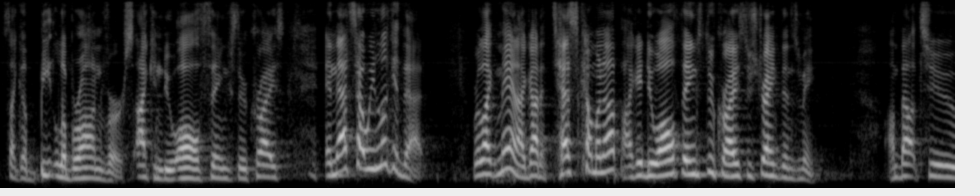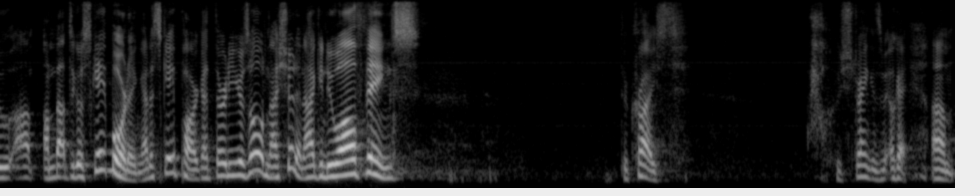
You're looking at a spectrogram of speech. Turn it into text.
It's like a beat LeBron verse. I can do all things through Christ. And that's how we look at that. We're like, man, I got a test coming up. I can do all things through Christ who strengthens me. I'm about to, I'm about to go skateboarding at a skate park at 30 years old, and I shouldn't. I can do all things through Christ who strengthens me. Okay. Um,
